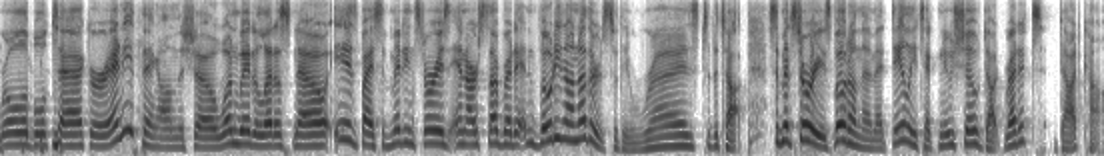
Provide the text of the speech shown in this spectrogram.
rollable tech, or anything on the show, one way to let us know is by submitting stories in our subreddit and voting on others so they rise to the top. Submit stories, vote on them at dailytechnewsshow.reddit.com.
